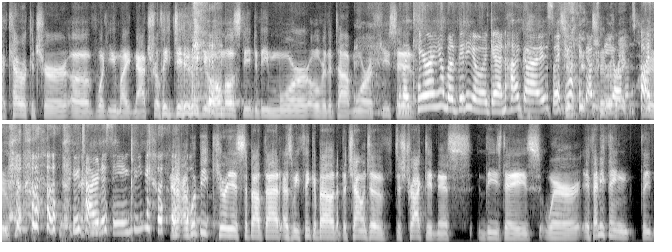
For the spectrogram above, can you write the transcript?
a, caricature of what you might naturally do. You almost need to be more over the top, more effusive. like here I am on video again. Hi guys. I feel like that's me all the time. Are you tired of seeing me? and I would be curious about that as we think about the challenge of of distractedness these days where if anything the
